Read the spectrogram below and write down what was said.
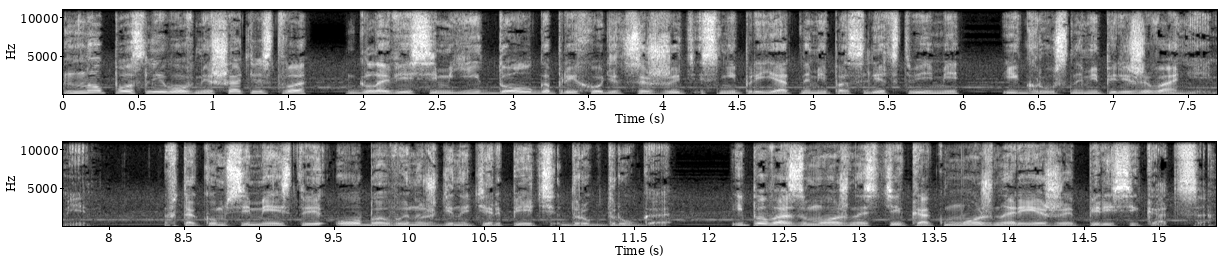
но после его вмешательства главе семьи долго приходится жить с неприятными последствиями и грустными переживаниями. В таком семействе оба вынуждены терпеть друг друга и по возможности как можно реже пересекаться.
